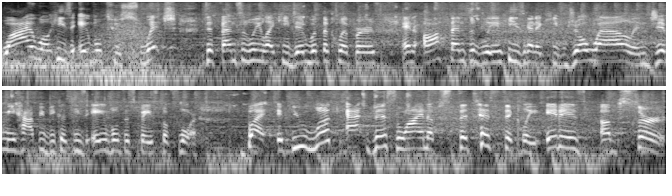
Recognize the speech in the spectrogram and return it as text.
Why? Well, he's able to switch defensively like he did with the Clippers. And offensively, he's going to keep Joel and Jimmy happy because he's able to space the floor. But if you look at this lineup statistically, it is absurd.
